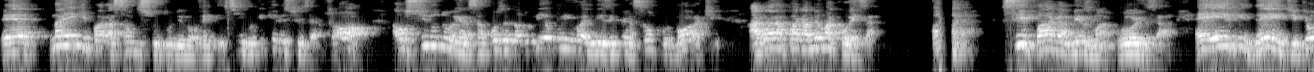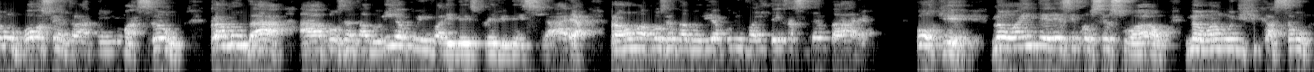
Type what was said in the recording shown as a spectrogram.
é, na equiparação disso tudo em 95, o que, que eles fizeram? Ó, oh, auxílio doença, aposentadoria por invalidez e pensão por morte, agora paga a mesma coisa. Ora, se paga a mesma coisa, é evidente que eu não posso entrar com uma ação para mudar a aposentadoria por invalidez previdenciária para uma aposentadoria por invalidez acidentária. Por quê? Não há interesse processual, não há modificação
